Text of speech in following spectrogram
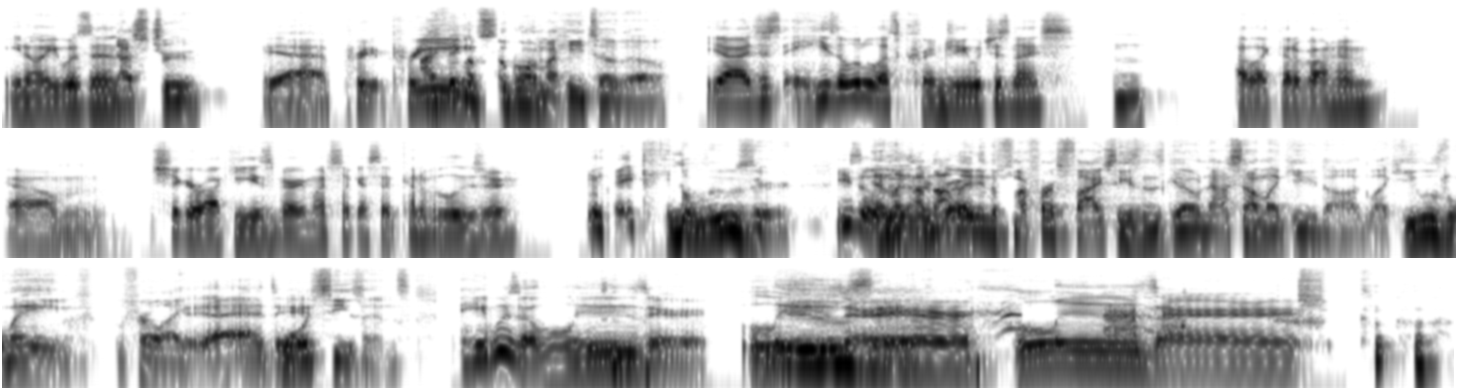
You know, he wasn't. That's true. yeah, pre pre. I think I'm still going Mahito though. Yeah, I just he's a little less cringy, which is nice. Mm. I like that about him. Um Shigaraki is very much like I said, kind of a loser. like He's a loser. he's a loser. and like loser. I'm not bro. letting the f- first five seasons go now. I sound like you, dog. Like he was lame for like Yeah, four seasons. He was a loser. Loser. Loser.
